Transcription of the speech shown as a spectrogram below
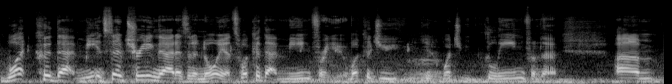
what could that mean? Instead of treating that as an annoyance, what could that mean for you? What could you, you know, what you glean from that? Um,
